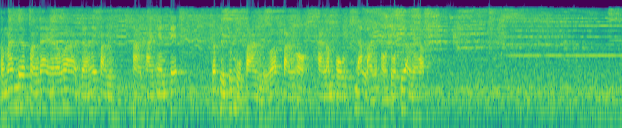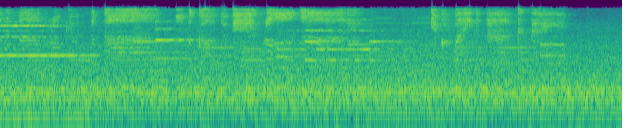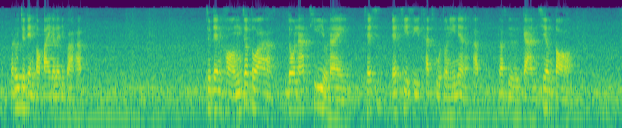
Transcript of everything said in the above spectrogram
สามารถเลือกฟังได้นะครับว่าจะให้ฟังผ่านทางแฮนด์เซ็ตก็คือชุดหูฟังหรือว่าฟังออกทางลำโพงด้านหลังของตัวเครื่องนะครับมาดูจุดเด่นต่อไปกันเลยดีกว่าครับ จุดเด่นของเจ้าตัวโดนัทที่อยู่ใน HTC Tattoo ตัวนี้เนี่ยนะครับ ก็คือการเชื่อมต่อ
